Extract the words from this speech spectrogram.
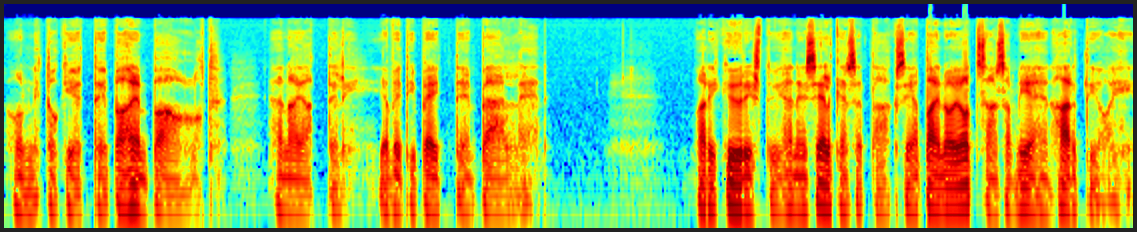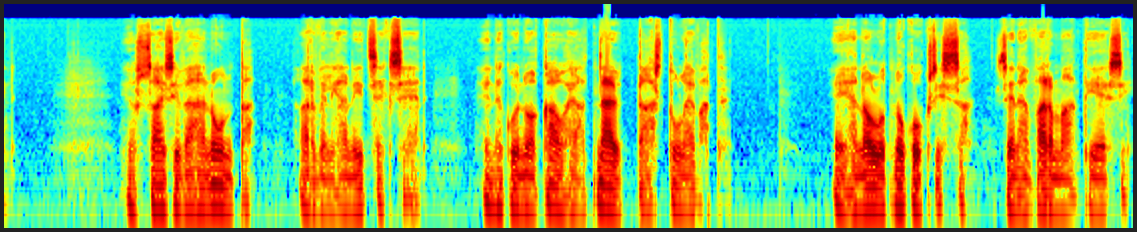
Onni toki, ettei pahempaa ollut, hän ajatteli ja veti peitteen päälleen. Mari kyyristyi hänen selkänsä taakse ja painoi otsaansa miehen hartioihin. Jos saisi vähän unta, arveli hän itsekseen, ennen kuin nuo kauheat näyt taas tulevat. Ei hän ollut nukuksissa, sen hän varmaan tiesi.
